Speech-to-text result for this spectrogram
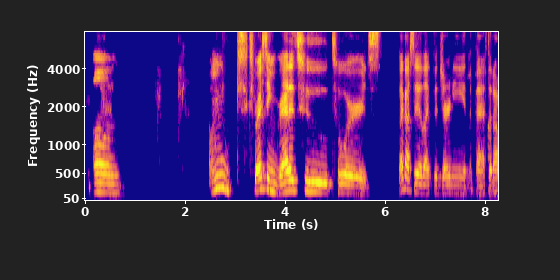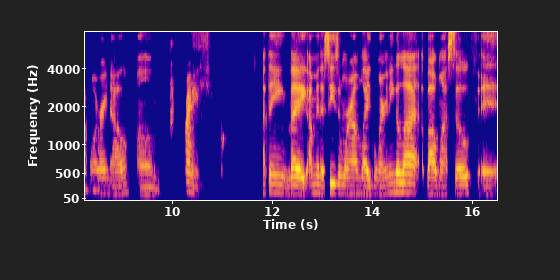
um, I'm expressing gratitude towards, like I said, like the journey and the path that I'm on right now. Um, right. I think like I'm in a season where I'm like learning a lot about myself and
